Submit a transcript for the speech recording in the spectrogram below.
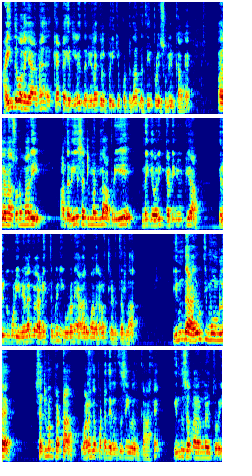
ஐந்து வகையான கேட்டகரியில் இந்த நிலங்கள் பிரிக்கப்பட்டு தான் அந்த தீர்ப்புரை சொல்லியிருக்காங்க. அதில் நான் சொன்ன மாதிரி அந்த ரீசெட்டில்மெண்ட்டில் அப்படியே இன்னைக்கு வரைக்கும் கண்டினியூட்டியாக இருக்கக்கூடிய நிலங்கள் அனைத்துமே நீங்கள் உடனே ஆறு மாத காலத்தில் எடுத்துடலாம். இந்த அறுபத்தி மூணில் செட்டில்மெண்ட் பட்டா வழங்கப்பட்டதை ரத்து செய்வதற்காக இந்து சமய அறநிலைத்துறை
